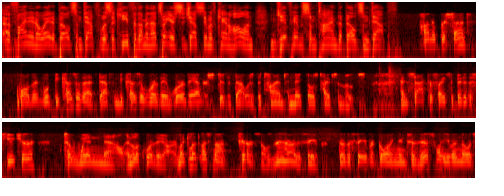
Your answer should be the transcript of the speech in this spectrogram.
uh, finding a way to build some depth was the key for them, and that's what you're suggesting with Ken Holland. Give him some time to build some depth. Hundred percent. Well, they, well, because of that depth and because of where they were, they understood that that was the time to make those types of moves and sacrifice a bit of the future to win now. And look where they are. Like, let, us not kid ourselves. They are the favorite. They're the favorite going into this one, even though it's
